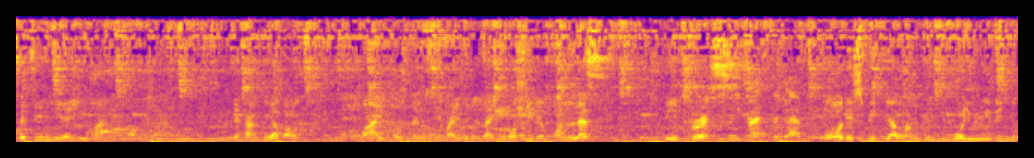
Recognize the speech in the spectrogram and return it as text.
sitting here, you can there can be about five Muslims here, but you like you don't see them unless they dress They dress, so yeah. or they speak their language before you even know.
